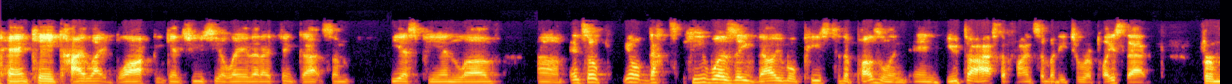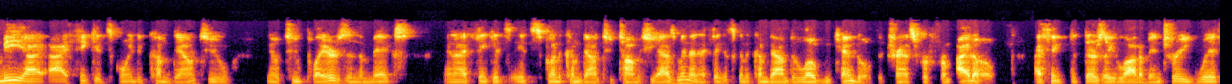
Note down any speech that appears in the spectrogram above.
pancake highlight block against UCLA that I think got some ESPN love. Um, and so, you know, that's he was a valuable piece to the puzzle, and, and Utah has to find somebody to replace that. For me, I, I think it's going to come down to you know two players in the mix. And I think it's it's going to come down to Thomas Yassmin, and I think it's going to come down to Logan Kendall, the transfer from Idaho. I think that there's a lot of intrigue with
